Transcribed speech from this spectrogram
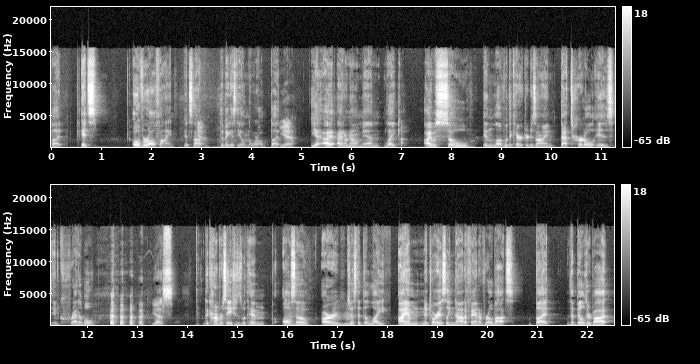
but it's overall fine it's not Yeah. the biggest deal in the world but Yeah. yeah i i don't know man like i was so in love with the character design that turtle is incredible Yes. the conversations with him also mm-hmm. are mm-hmm. just a delight. I am notoriously not a fan of robots, but the builder bot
